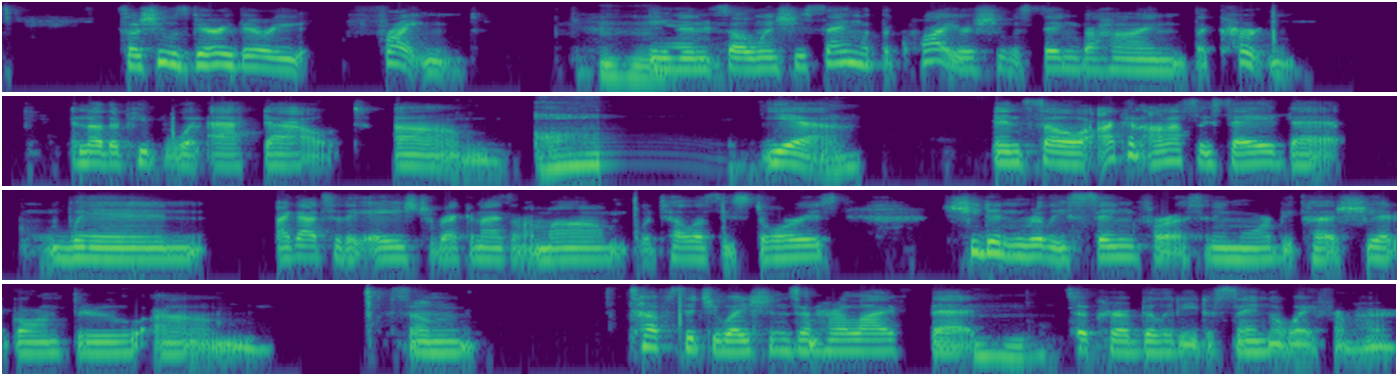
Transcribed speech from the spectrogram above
so she was very, very frightened. Mm-hmm. And so when she sang with the choir, she would sing behind the curtain, and other people would act out. Um, oh, yeah. And so I can honestly say that when I got to the age to recognize that my mom would tell us these stories, she didn't really sing for us anymore because she had gone through um, some tough situations in her life that mm-hmm. took her ability to sing away from her.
